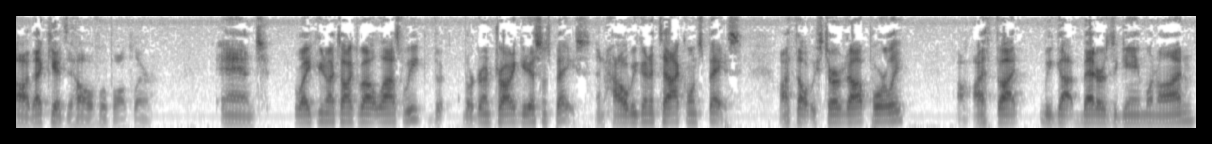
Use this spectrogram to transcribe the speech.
uh, that kid's a hell of a football player, and like you and I talked about last week, they're, they're going to try to get us in space. And how are we going to tackle in space? I thought we started out poorly. I thought we got better as the game went on.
